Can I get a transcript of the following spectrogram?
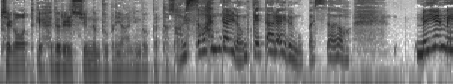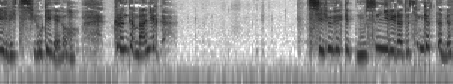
제가 어떻게 해드릴 수 있는 부분이 아닌 것 같아서. 벌써 한 달 넘게 딸아이를 못 봤어요. 매일매일이 지옥이에요. 그런데 만약 지우에게 무슨 일이라도 생겼다면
